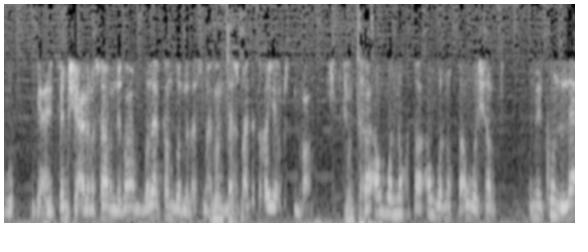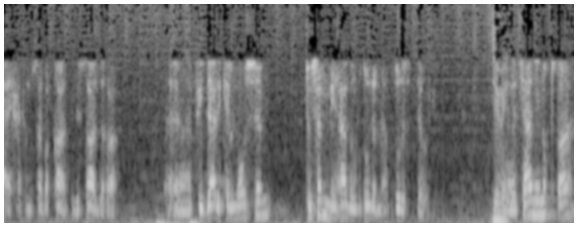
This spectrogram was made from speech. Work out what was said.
ويعني تمشي على مسار النظام ولا تنظر للأسماء ممتاز. الأسماء تتغير باستمرار ممتاز فأول نقطة أول نقطة أول شرط إنه يكون لائحة المسابقات اللي صادرة آه، في ذلك الموسم تسمي هذه البطولة إنها بطولة الدوري. جميل آه، ثاني نقطة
